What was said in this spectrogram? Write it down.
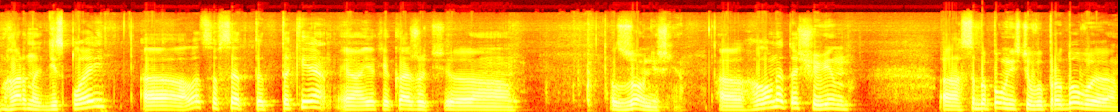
гарний дисплей, е, але це все таке, е, як і кажуть, е, зовнішнє. Е, Головне те, що він е, себе повністю виправдовує е,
